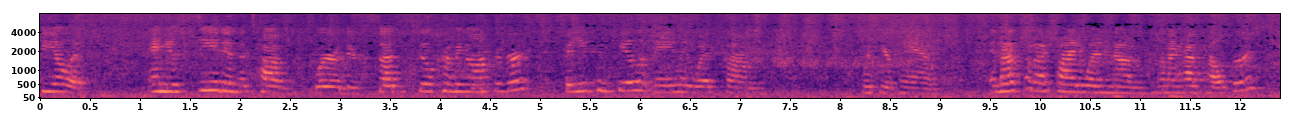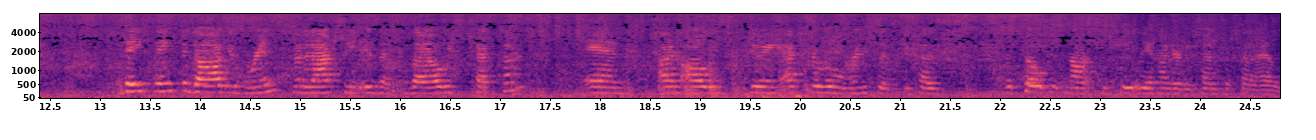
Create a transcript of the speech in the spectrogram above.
feel it, and you'll see it in the tub where there's suds still coming off of her, but you can feel it mainly with um, with your hand. And that's what I find when um, when I have helpers. They think the dog is rinsed, but it actually isn't because I always check them. And I'm always doing extra little rinses because the soap is not completely 110% out.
